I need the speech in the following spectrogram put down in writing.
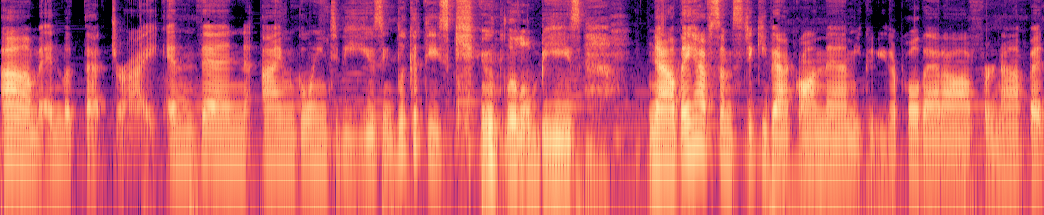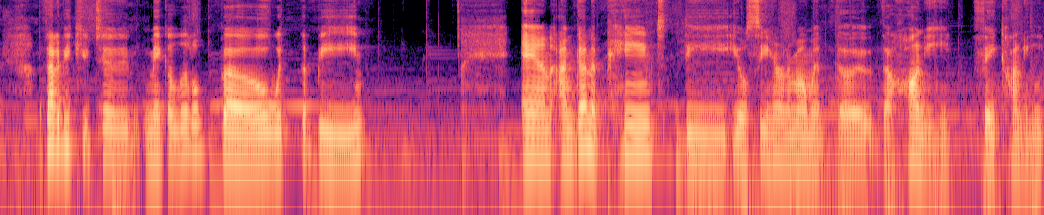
um, and let that dry. And then I'm going to be using, look at these cute little bees. Now they have some sticky back on them. You could either pull that off or not, but I thought it'd be cute to make a little bow with the bee. And I'm gonna paint the, you'll see here in a moment, the, the honey, fake honey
